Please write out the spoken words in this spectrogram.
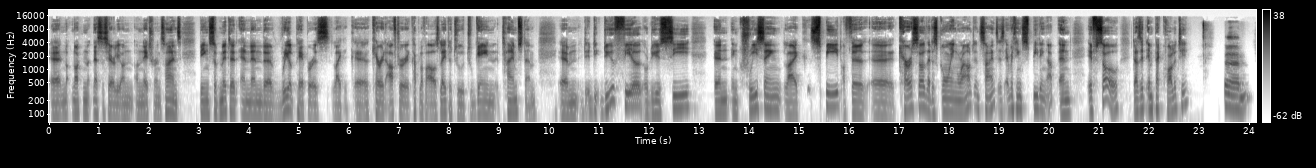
uh, not, not necessarily on, on Nature and Science, being submitted, and then the real paper is like uh, carried after a couple of hours later to to gain timestamp. Um, do, do you feel or do you see an increasing like speed of the uh, carousel that is going around in science? Is everything speeding up? And if so, does it impact quality? Um,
